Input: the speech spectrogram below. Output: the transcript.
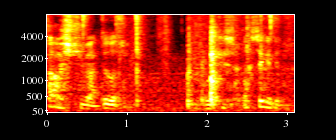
아씨 왜안 뜯어져 왜 이렇게 빡세게 되냐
